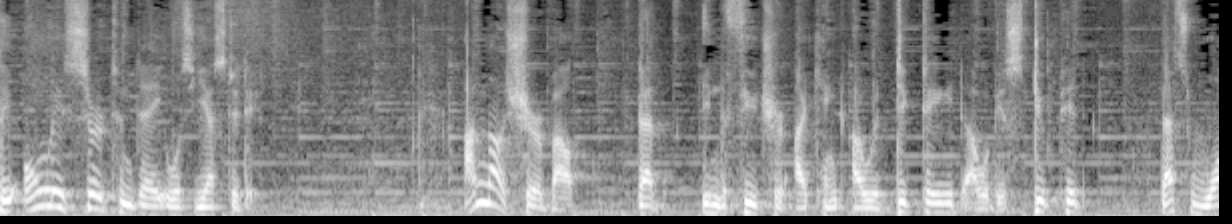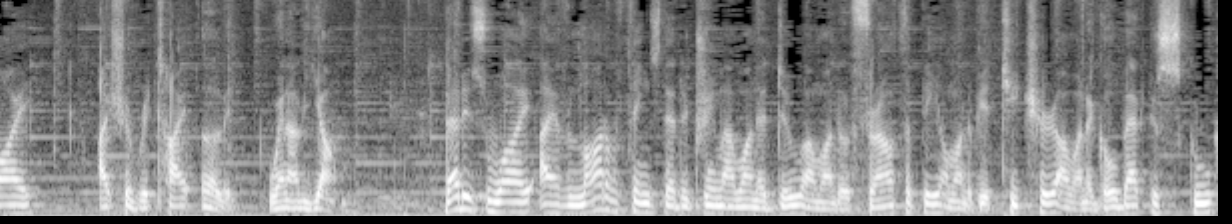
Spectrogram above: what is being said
The only certain day was yesterday. I'm not sure about that in the future I can I will dictate, I will be stupid. That's why I should retire early when I'm young. That is why I have a lot of things that I dream I want to do. I want to do philanthropy, I want to be a teacher, I want to go back to school,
